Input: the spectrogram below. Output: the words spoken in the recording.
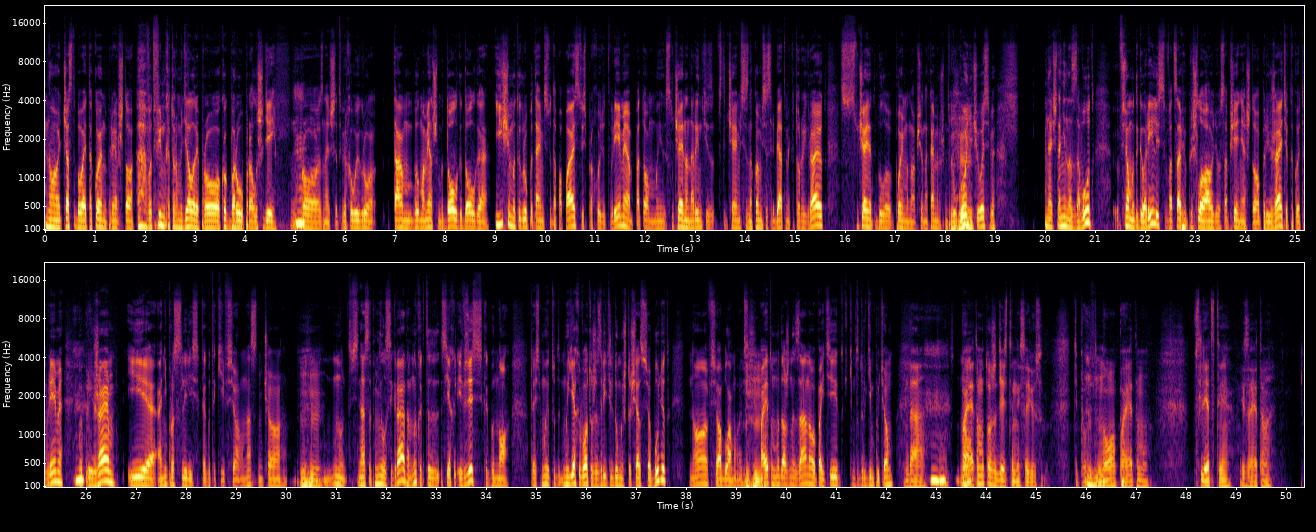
Но часто бывает такое, например, что а, вот фильм, который мы делали про Кокбару, про лошадей, Мгм. про, значит, эту верховую игру, там был момент, что мы долго-долго ищем эту игру, пытаемся туда попасть, то есть проходит время, потом мы случайно на рынке встречаемся, знакомимся с ребятами, которые играют, случайно это было поймано вообще на камеру, что мы такие, ого, ничего себе. Значит, они нас зовут, все, мы договорились, в WhatsApp пришло аудиосообщение, что приезжайте в такое-то время, мы приезжаем, и они просто слились, как бы такие, все, у нас ничего, Мгм. ну, то есть у нас отменилась игра, там, ну, как-то съехали. И здесь как бы но. То есть мы тут, мы ехали, вот уже зритель думает, что сейчас все будет, но все обламывается. Мгм. Поэтому мы должны заново пойти каким-то другим путем. Да. Вот. Но- Поэтому тоже действенный союз. Типа, Мгм. но, поэтому, вследствие из-за этого.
